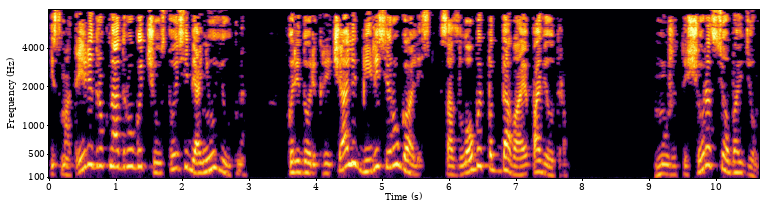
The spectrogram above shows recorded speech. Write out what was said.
и смотрели друг на друга, чувствуя себя неуютно. В коридоре кричали, бились и ругались, со злобой поддавая по ведрам. — Может, еще раз все обойдем?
